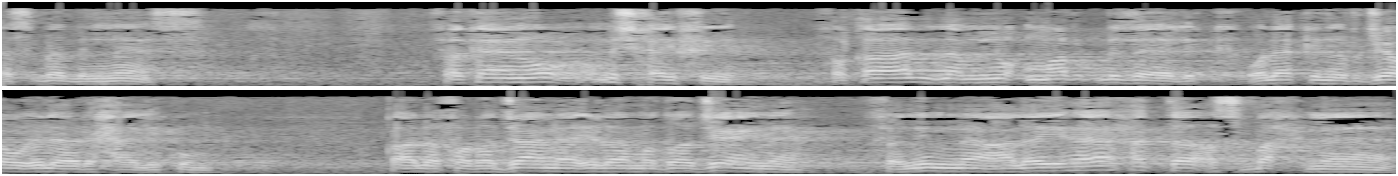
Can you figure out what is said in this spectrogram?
أسباب الناس. فكانوا مش خايفين. فقال لم نؤمر بذلك ولكن ارجعوا إلى رحالكم. قال فرجعنا إلى مضاجعنا فنمنا عليها حتى أصبحنا.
